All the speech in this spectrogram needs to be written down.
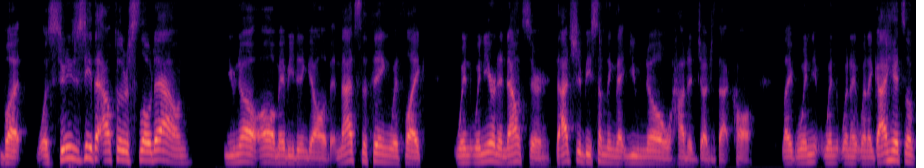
But as soon as you see the outfielder slow down, you know, oh, maybe he didn't get all of it. And that's the thing with like when when you're an announcer, that should be something that you know how to judge that call. Like when when when a, when a guy hits a,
